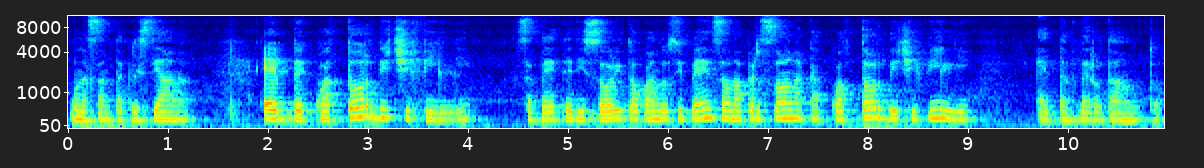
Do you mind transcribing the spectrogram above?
una santa cristiana, ebbe 14 figli. Sapete, di solito quando si pensa a una persona che ha 14 figli è davvero tanto.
